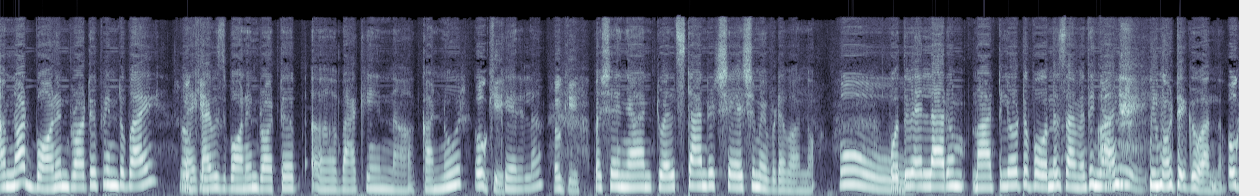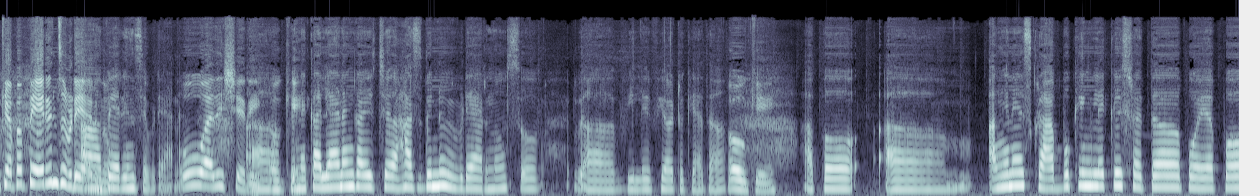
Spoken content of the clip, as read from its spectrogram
I'm not born and brought up in Dubai. Like Okay. I was born and brought up uh, back in uh, Kannur, Okay. Kerala. Okay. പക്ഷെ ഞാൻ ട്വൽത്ത് സ്റ്റാൻഡേർഡ് ശേഷം ഇവിടെ വന്നു. പൊതുവെ എല്ലാരും നാട്ടിലോട്ട് പോകുന്ന സമയത്ത് ഞാൻ ഇങ്ങോട്ടേക്ക് വന്നു. അപ്പൊ പേരൻസ് എവിടെയായിരുന്നു പേരൻസ് ഇവിടെയാണ്. ഓ അത് ശരി. പിന്നെ കല്യാണം കഴിച്ച് ഹസ്ബൻഡും ഇവിടെയായിരുന്നു. So we live here together okay അപ്പോൾ അങ്ങനെ സ്ക്രാപ്പ് ബുക്കിംഗിലേക്ക് ശ്രദ്ധ പോയപ്പോൾ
